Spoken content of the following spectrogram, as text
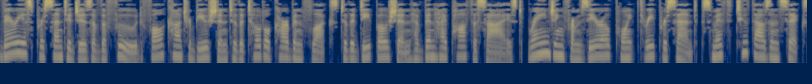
Various percentages of the food fall contribution to the total carbon flux to the deep ocean have been hypothesized, ranging from 0.3% Smith 2006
